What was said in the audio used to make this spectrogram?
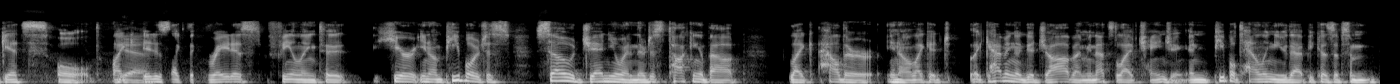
gets old. Like Yeah. it is like the greatest feeling to hear, you know, and people are just so genuine. They're just talking about like how they're, you know, like a, like having a good job. I mean, that's life changing. And people telling you that because of some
